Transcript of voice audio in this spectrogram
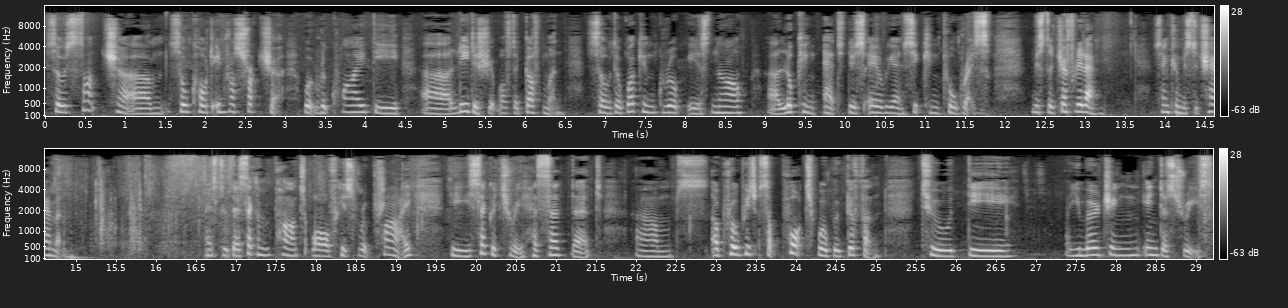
So such um, so-called infrastructure would require the uh, leadership of the government. So the working group is now uh, looking at this area and seeking progress. Mr. Jeffrey Lam. Thank you, Mr. Chairman. As to the second part of his reply, the Secretary has said that um, appropriate support will be given to the emerging industries,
